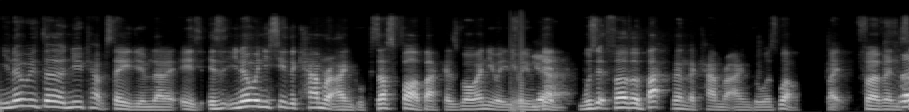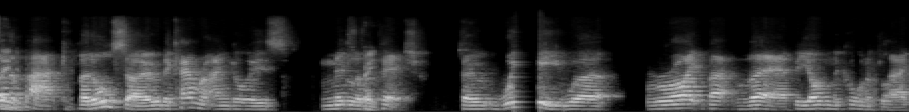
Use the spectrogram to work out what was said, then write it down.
You know, with the Nou Camp Stadium that it is, is it, you know when you see the camera angle because that's far back as well. Anyway, zoomed yeah. in. Was it further back than the camera angle as well, like further in further stadium? back, but also the camera angle is middle Straight. of the pitch. So we were right back there beyond the corner flag.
